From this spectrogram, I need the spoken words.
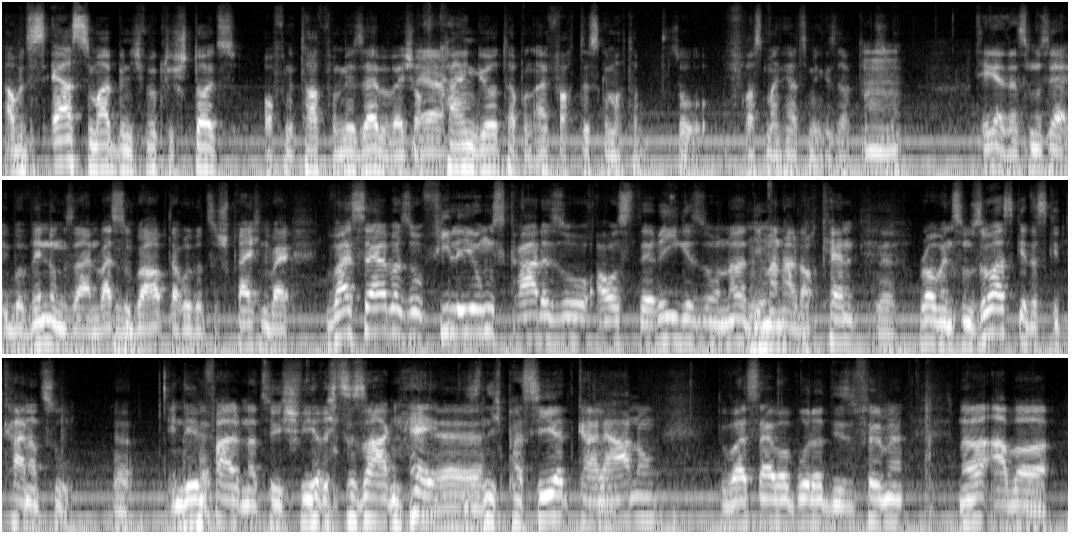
aber das erste Mal bin ich wirklich stolz auf eine Tat von mir selber, weil ich Ja. auf keinen gehört habe und einfach das gemacht habe, so was mein Herz mir gesagt hat. So. Digga, das muss ja Überwindung sein, weißt du, überhaupt darüber zu sprechen, weil du weißt selber, so viele Jungs, gerade so aus der Riege, so, ne, die man halt auch kennt, Ja. Bro, wenn es um sowas geht, das geht keiner zu. Ja. In dem Fall natürlich schwierig zu sagen, hey, Ja, das ist nicht passiert, keine Ahnung. Du weißt selber, Bruder, diese Filme. Ne, aber weißt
